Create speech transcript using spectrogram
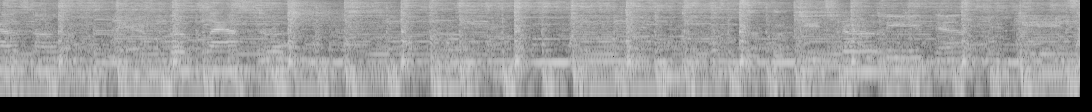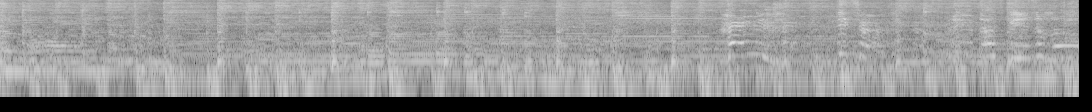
chasm in the classroom. Hey, teacher, leave those kids alone.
